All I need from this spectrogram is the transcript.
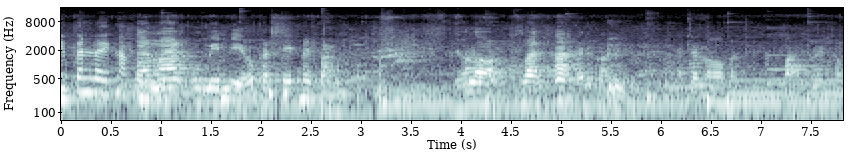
ซิบกันเลยค่ะแต่มาภูมินทร์เดี๋ยวกระซิบให้ฟัง เดี๋ยวรอไหว้พระกันก่อนอาจจะรอมันฟังด้วยครับ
